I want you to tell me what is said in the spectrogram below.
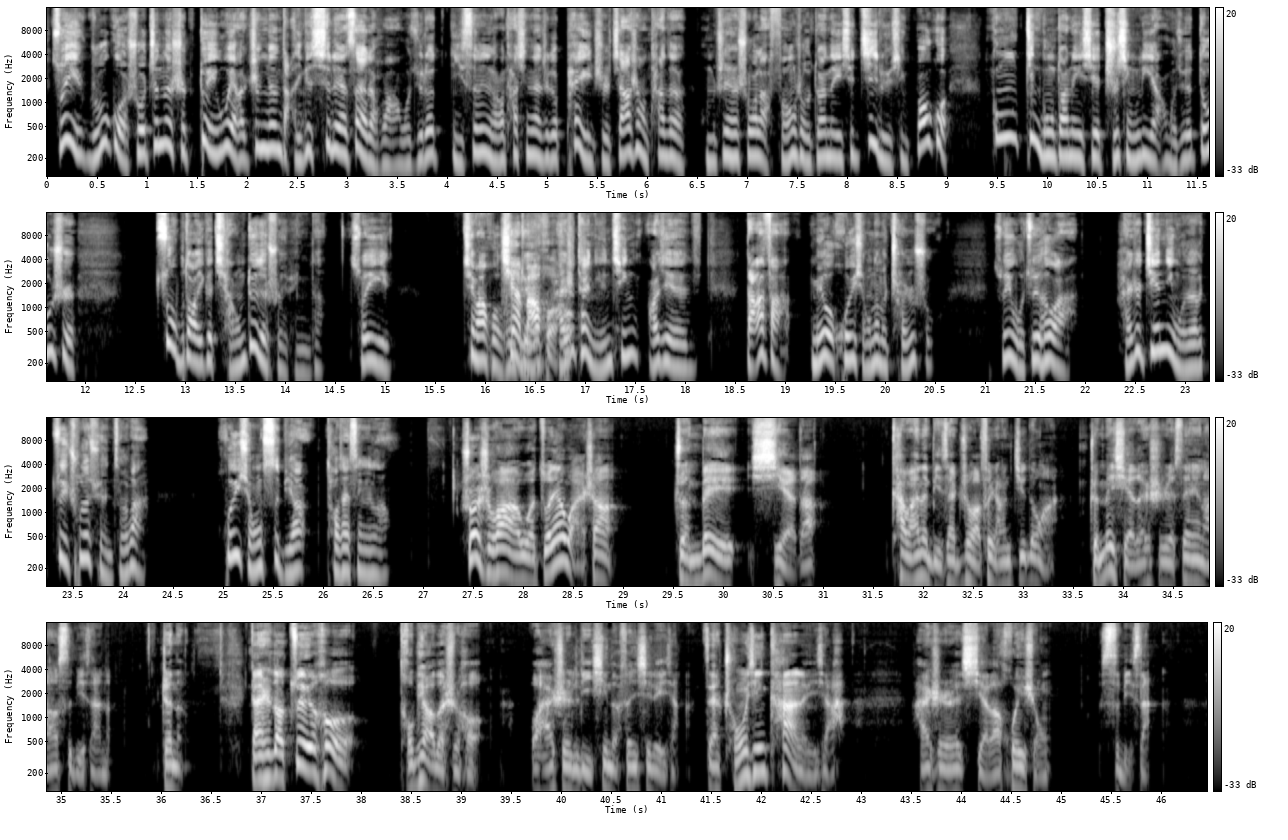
所以如果说真的是对位啊，真正打一个系列赛的话，我觉得以森林狼他现在这个配置加上他的，我们之前说了防守端的一些纪律性，包括攻进攻端的一些执行力啊，我觉得都是。做不到一个强队的水平的，所以欠把火候，欠把火还是太年轻，而且打法没有灰熊那么成熟，所以我最后啊还是坚定我的最初的选择吧，灰熊四比二淘汰森林狼。说实话，我昨天晚上准备写的，看完的比赛之后非常激动啊，准备写的是森林狼四比三的，真的，但是到最后投票的时候。我还是理性的分析了一下，再重新看了一下，还是写了灰熊四比三。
